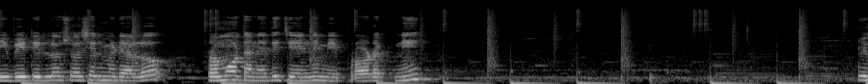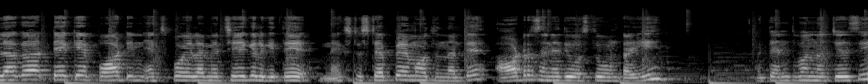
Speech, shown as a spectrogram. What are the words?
ఈ వీటిల్లో సోషల్ మీడియాలో ప్రమోట్ అనేది చేయండి మీ ప్రోడక్ట్ని. ఇలాగా take a part in expo ఇలా మీరు చేయగలిగితే నెక్స్ట్ స్టెప్ ఏమవుతుందంటే ఆర్డర్స్ అనేది వస్తూ ఉంటాయి. టెన్త్ వన్ వచ్చేసి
